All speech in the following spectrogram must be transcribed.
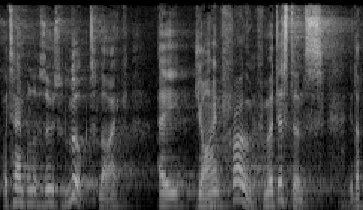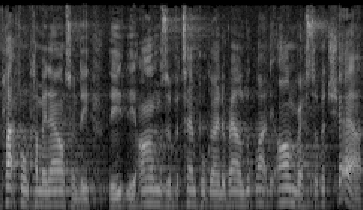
The Temple of Zeus looked like a giant throne from a distance. The platform coming out and the, the, the arms of the temple going around look like the armrests of a chair.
